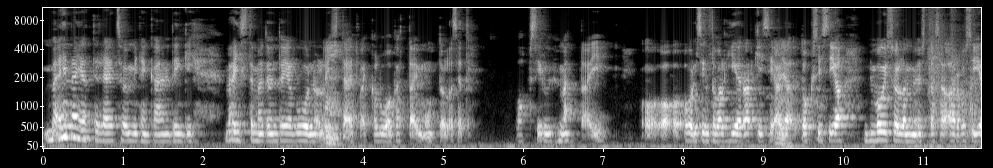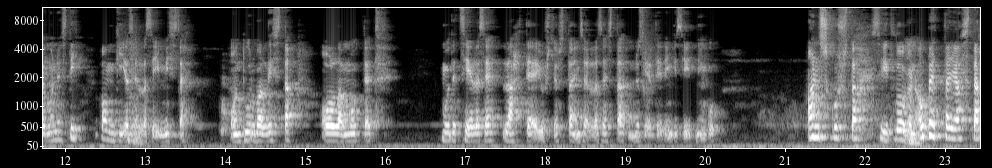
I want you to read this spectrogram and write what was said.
Mä en ajattele, että se on mitenkään jotenkin väistämätöntä ja luonnollista, mm. että vaikka luokat tai muut tällaiset lapsiryhmät tai on sillä tavalla hierarkisia ja toksisia, ne voisi olla myös tasa-arvoisia ja monesti onkin ja sellaisia, missä on turvallista olla, mutta et, mutta et siellä se lähtee just jostain sellaisesta, no siellä tietenkin siitä niinku anskusta, siitä luokan mm. opettajasta,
